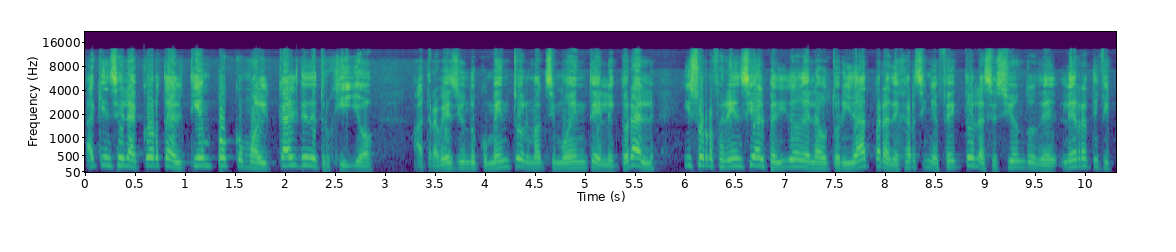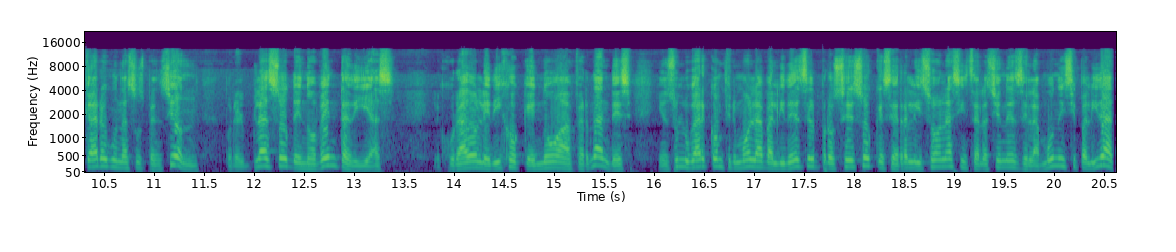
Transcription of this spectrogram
a quien se le acorta el tiempo como alcalde de Trujillo. A través de un documento, el máximo ente electoral hizo referencia al pedido de la autoridad para dejar sin efecto la sesión donde le ratificaron una suspensión por el plazo de 90 días. El jurado le dijo que no a Fernández y en su lugar confirmó la validez del proceso que se realizó en las instalaciones de la municipalidad,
